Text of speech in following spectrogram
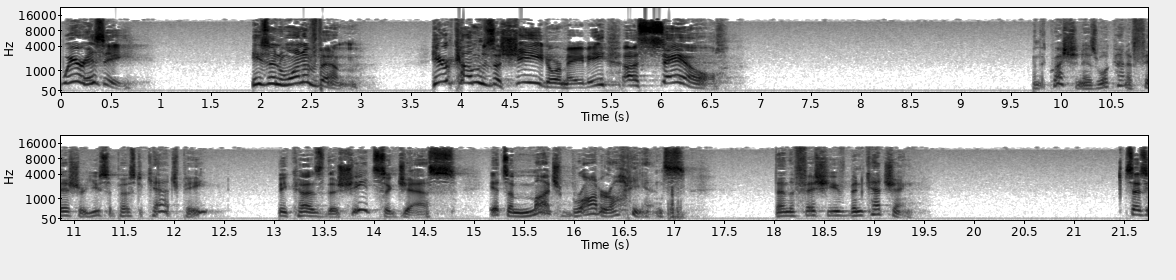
where is he? He's in one of them. Here comes a sheet, or maybe a sail. And the question is, what kind of fish are you supposed to catch, Pete? Because the sheet suggests it's a much broader audience than the fish you've been catching. It says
